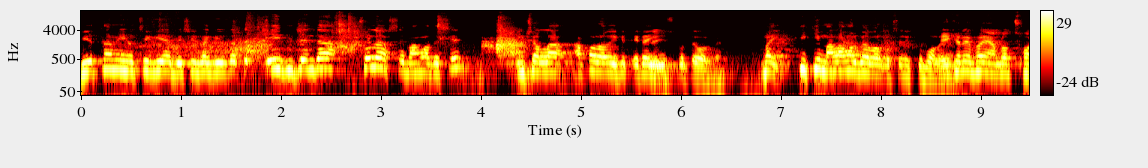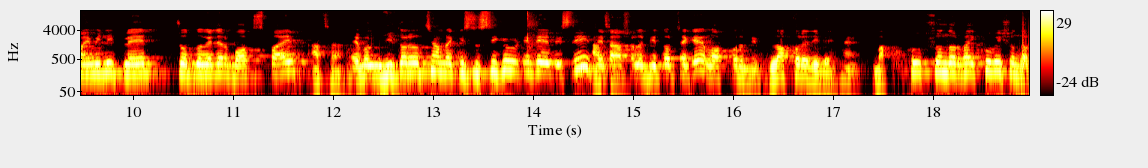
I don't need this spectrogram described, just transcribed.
ভিয়েতনামেই হচ্ছে গিয়ে বেশিরভাগ ইউজ হয়। এই ডিজাইনটা চলে আসছে বাংলাদেশে। ইনশাল্লাহ আপনারাও এটা ইউজ করতে পারবেন। ভাই কি কি মালামাল ব্যবহার করছেন একটু বলেন। এখানে ভাই আমরা ছয় মিলি প্লেট চোদ্দ গেজের বক্স পাইপ আচ্ছা। এবং ভিতরে হচ্ছে আমরা কিছু সিকিউরিটি দিয়ে দিছি যেটা আসলে ভিতর থেকে লক করে দিব। লক করে দিবে? হ্যাঁ। বাহ খুব সুন্দর ভাই খুবই সুন্দর।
